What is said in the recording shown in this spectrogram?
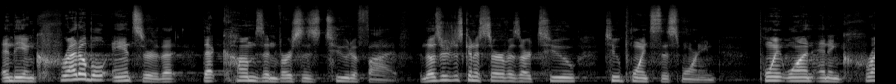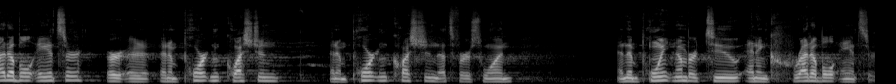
and the incredible answer that, that comes in verses 2 to 5. And those are just going to serve as our two, two points this morning. Point one, an incredible answer, or uh, an important question. An important question, that's verse one. And then point number two, an incredible answer.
